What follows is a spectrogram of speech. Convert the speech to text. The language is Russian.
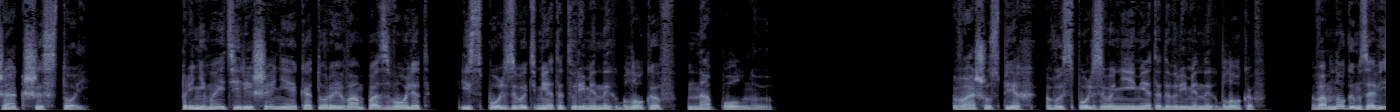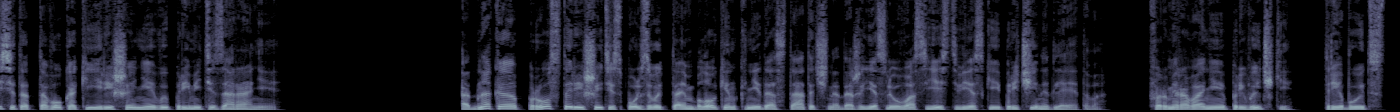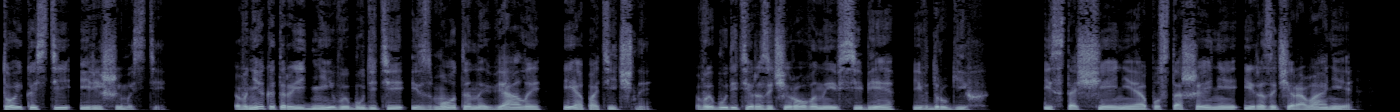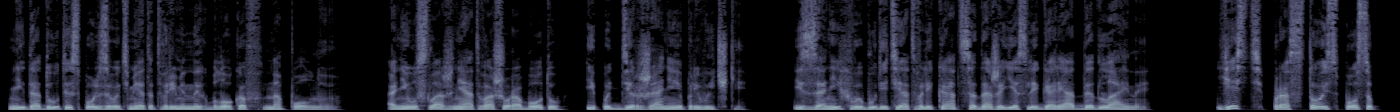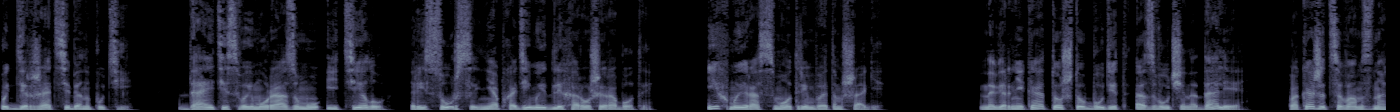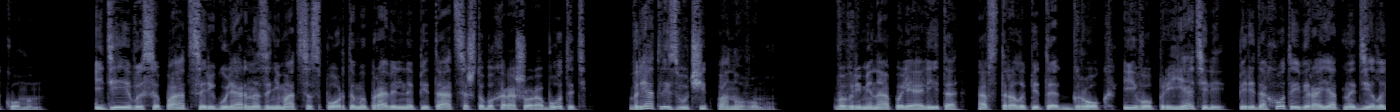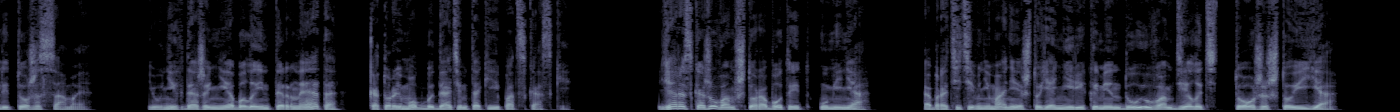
Шаг шестой. Принимайте решения, которые вам позволят использовать метод временных блоков на полную. Ваш успех в использовании метода временных блоков во многом зависит от того, какие решения вы примете заранее. Однако просто решить использовать таймблокинг недостаточно, даже если у вас есть веские причины для этого. Формирование привычки требует стойкости и решимости. В некоторые дни вы будете измотаны, вялы и апатичны. Вы будете разочарованы в себе, и в других. Истощение, опустошение и разочарование не дадут использовать метод временных блоков на полную. Они усложнят вашу работу и поддержание привычки. Из-за них вы будете отвлекаться, даже если горят дедлайны. Есть простой способ поддержать себя на пути. Дайте своему разуму и телу ресурсы, необходимые для хорошей работы. Их мы и рассмотрим в этом шаге. Наверняка то, что будет озвучено далее, покажется вам знакомым. Идея высыпаться, регулярно заниматься спортом и правильно питаться, чтобы хорошо работать, вряд ли звучит по-новому. Во времена палеолита австралопитек Грок и его приятели перед охотой, вероятно, делали то же самое. И у них даже не было интернета, который мог бы дать им такие подсказки. Я расскажу вам, что работает у меня, Обратите внимание, что я не рекомендую вам делать то же, что и я.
